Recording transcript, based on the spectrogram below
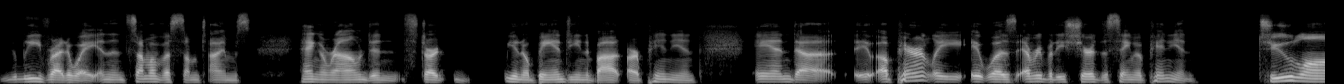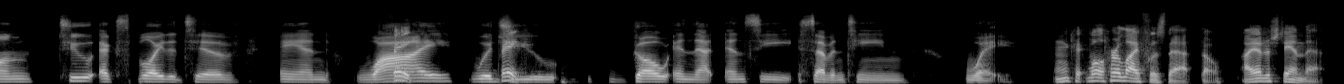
leave right away and then some of us sometimes hang around and start you know bandying about our opinion and uh it, apparently it was everybody shared the same opinion. Too long too exploitative and why would Fake. you go in that nc-17 way Okay. Well, her life was that, though. I understand that.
